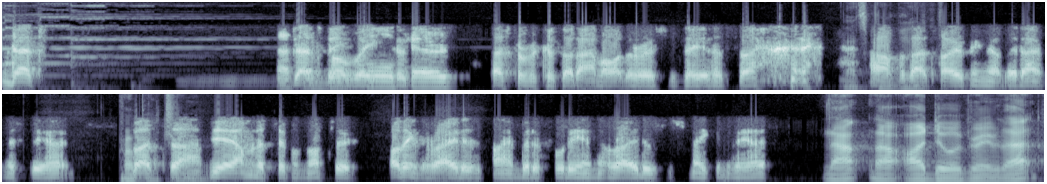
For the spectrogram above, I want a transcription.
That's That's, That's a big probably call, good. Kerrod. That's probably because I don't like the Roosters either. So That's half of that's hoping that they don't miss the eight. probably But um, yeah, I'm going to tip them not to. I think the Raiders are playing better footy, and the Raiders will sneak into the eight. No, no, I do agree with that.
